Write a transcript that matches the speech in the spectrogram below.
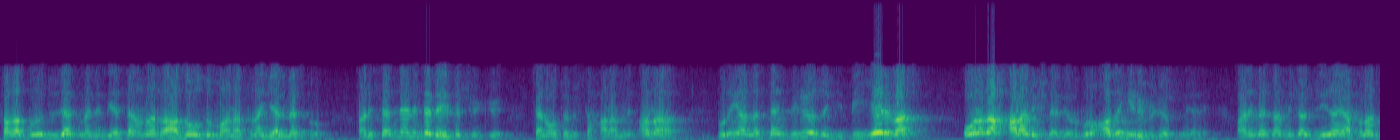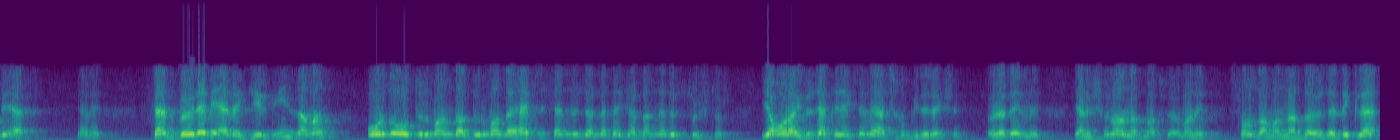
Fakat bunu düzeltmedin diye sen ona razı olduğun manasına gelmez bu. Hani senin elinde değildir çünkü. Sen otobüste haramını... Ama bunun yanında sen biliyorsun ki bir yer var. Orada haram işleniyor. Bunu adın gibi biliyorsun yani. Hani mesela misal zina yapılan bir ev. Yani sen böyle bir eve girdiğin zaman orada oturman da durman da hepsi senin üzerine tekrardan nedir? Suçtur. Ya orayı düzelteceksin veya çıkıp gideceksin. Öyle değil mi? Yani şunu anlatmak istiyorum. Hani son zamanlarda özellikle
